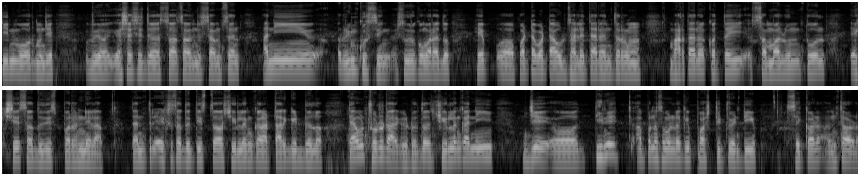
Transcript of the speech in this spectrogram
तीन ओवर म्हणजे यशस्वी जयस्वाल संजू सॅमसन आणि रिंकू सिंग सूर्यकुमार यादव हे पट्टापट्टा आऊट झाले. त्यानंतर भारतानं कतही सांभाळून तोल एकशे सदतीसपर्यंत नेला. त्यानंतर एकशे सदतीसचं श्रीलंकाला टार्गेट दिलं. त्यामुळे छोटं टार्गेट होतं. श्रीलंकानी जे तिने आपण असं म्हटलं की फर्स्ट टी ट्वेंटी सेकंड आणि थर्ड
